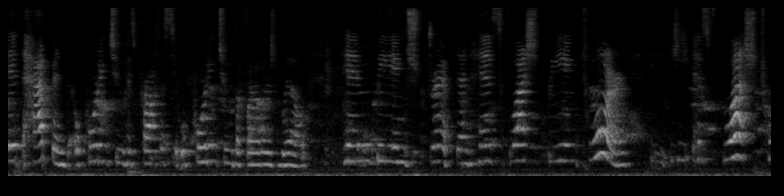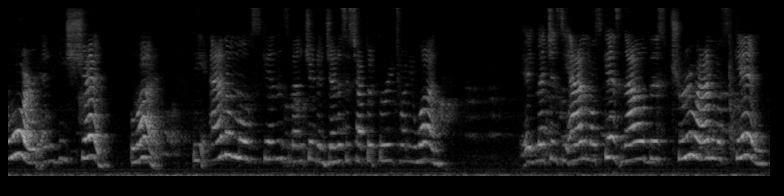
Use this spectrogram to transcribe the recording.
it happened according to his prophecy, according to the Father's will. Him being stripped and his flesh being torn. He, he, his flesh tore and he shed blood. The animal skins mentioned in Genesis chapter 3 21, it mentions the animal skins. Now, this true animal skin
